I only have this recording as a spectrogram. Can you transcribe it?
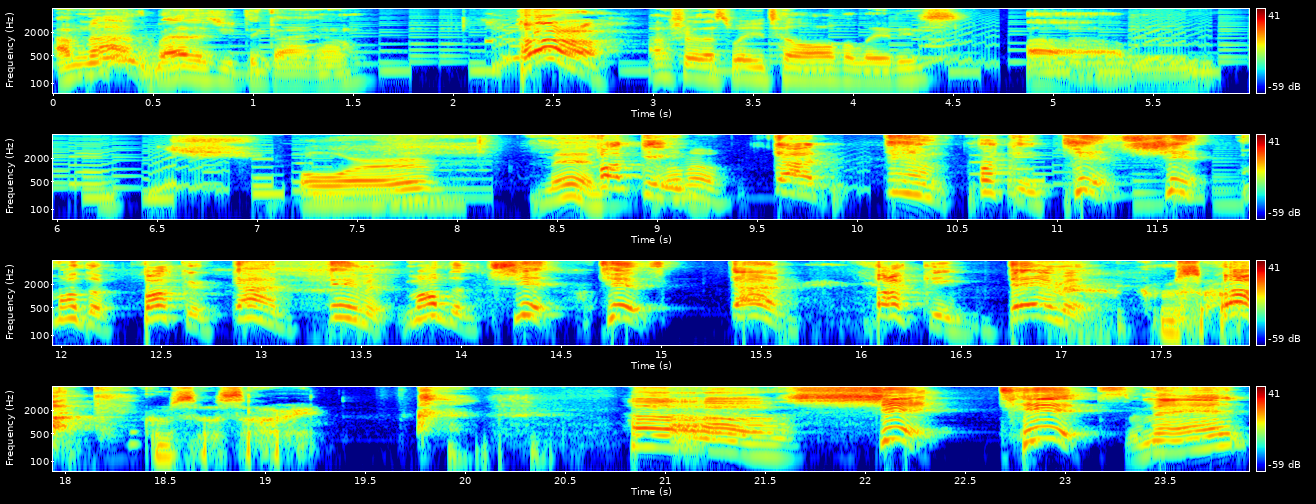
I'm not as bad as you think I am. Huh! I'm sure that's what you tell all the ladies. Um, Or men. Fucking- God damn fucking tits, shit, motherfucker, god damn it, mother shit, tits, god fucking damn it, I'm sorry. fuck, I'm so sorry. Oh shit, tits, man,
